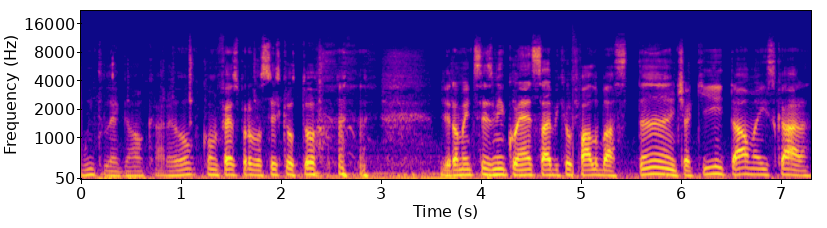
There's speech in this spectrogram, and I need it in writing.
Muito legal, cara. Eu confesso para vocês que eu tô. Geralmente vocês me conhecem, sabem que eu falo bastante aqui e tal, mas, cara,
